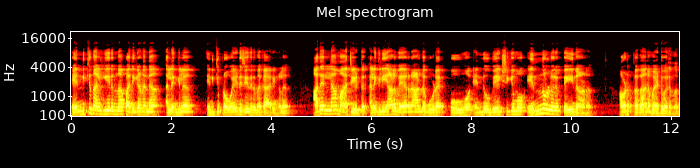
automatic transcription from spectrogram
എനിക്ക് നൽകിയിരുന്ന പരിഗണന അല്ലെങ്കിൽ എനിക്ക് പ്രൊവൈഡ് ചെയ്തിരുന്ന കാര്യങ്ങൾ അതെല്ലാം മാറ്റിയിട്ട് അല്ലെങ്കിൽ ഇയാൾ വേറൊരാളുടെ കൂടെ പോകുമോ എന്നെ ഉപേക്ഷിക്കുമോ എന്നുള്ളൊരു പെയിനാണ് അവിടെ പ്രധാനമായിട്ട് വരുന്നത്.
